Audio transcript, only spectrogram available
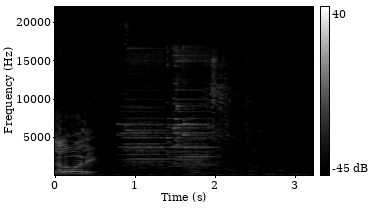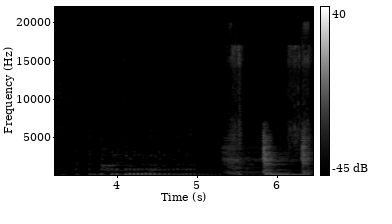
గెలవాలి Thank you.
